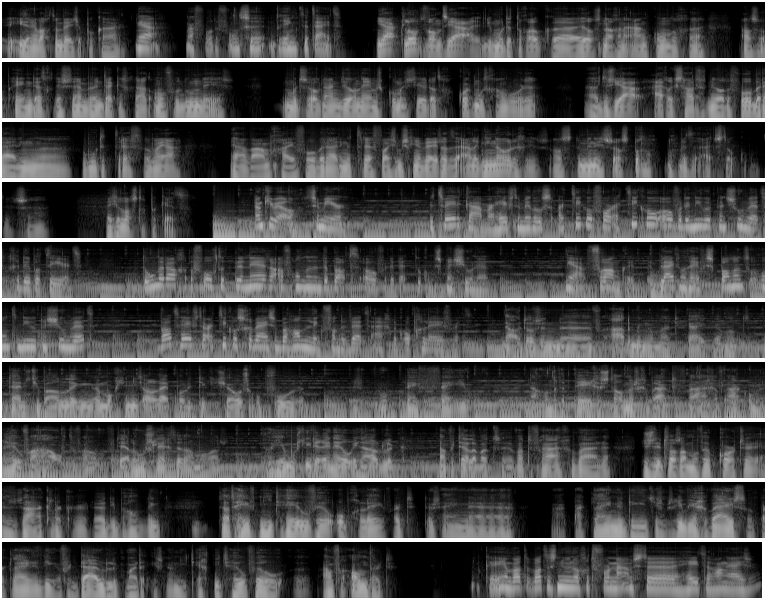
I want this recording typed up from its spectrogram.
iedereen wacht een beetje op elkaar. Ja, maar voor de fondsen dringt de tijd. Ja, klopt. Want ja, die moeten toch ook uh, heel snel gaan aankondigen. Als op 31 december hun dekkingsgraad onvoldoende is. Dan moeten ze ook naar hun deelnemers communiceren dat er gekort moet gaan worden. Uh, dus ja, eigenlijk zouden ze nu al de voorbereiding uh, voor moeten treffen. Maar ja, ja, waarom ga je voorbereidingen treffen als je misschien weet dat het eigenlijk niet nodig is? Als de minister zelfs toch nog, met het uitstel komt. Dus een beetje lastig pakket. Dankjewel, Samir. De Tweede Kamer heeft inmiddels artikel voor artikel over de nieuwe pensioenwet gedebatteerd. Donderdag volgt het plenaire afrondende debat over de wet toekomstpensioenen. Ja, Frank, het blijft nog even spannend rond de nieuwe pensioenwet. Wat heeft de artikelsgewijze behandeling van de wet eigenlijk opgeleverd? Nou, het was een uh, verademing om naar te kijken. Want tijdens die behandeling uh, mocht je niet allerlei politieke shows opvoeren. Dus bijvoorbeeld PVV of uh, naar andere tegenstanders gebruikte vragen vaak om een heel verhaal te vertellen hoe slecht het allemaal was. Nou, hier moest iedereen heel inhoudelijk gaan vertellen wat, wat de vragen waren. Dus dit was allemaal veel korter en zakelijker, die behandeling. Dat heeft niet heel veel opgeleverd. Er zijn een paar kleine dingetjes misschien weer gewijzigd, een paar kleine dingen verduidelijkt, maar er is nou niet echt iets heel veel uh, aan veranderd. Oké, okay, en wat, wat is nu nog het voornaamste hete hangijzer?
